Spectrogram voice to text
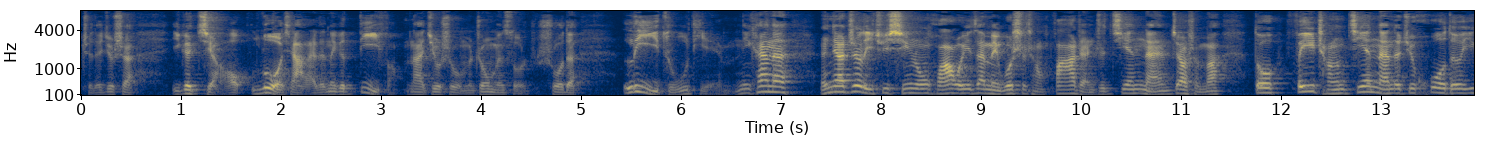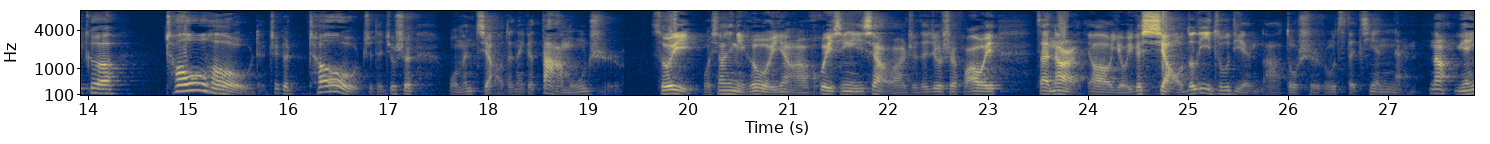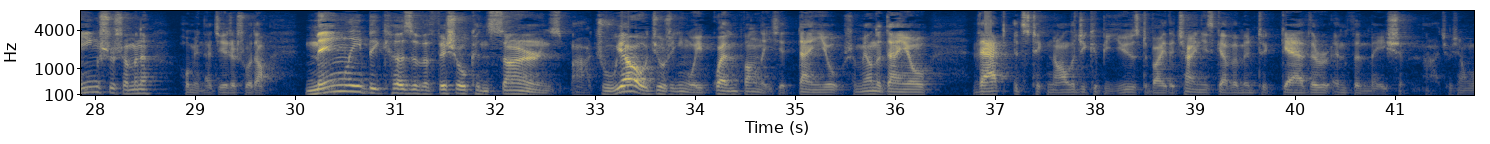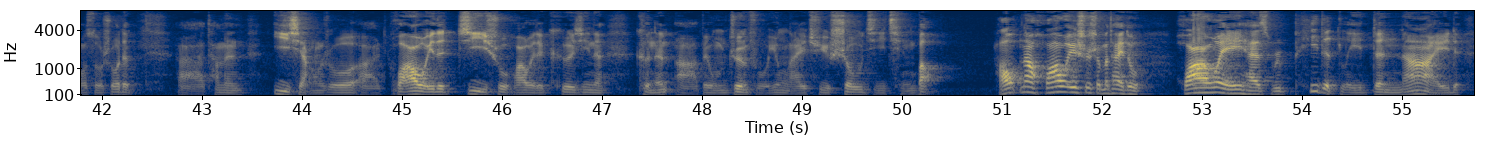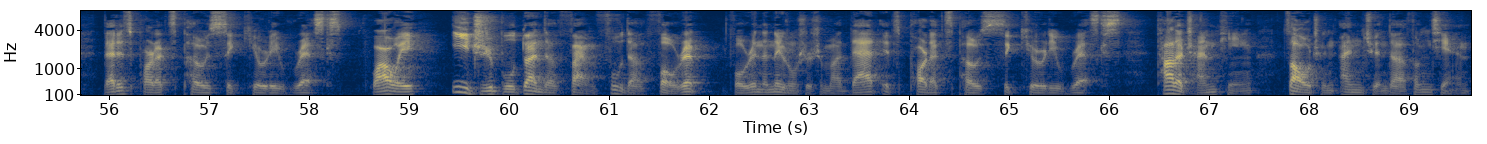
指的就是一个脚落下来的那个地方，那就是我们中文所说的立足点。你看呢？人家这里去形容华为在美国市场发展之艰难，叫什么？都非常艰难的去获得一个 toehold。这个 toe 指的就是我们脚的那个大拇指。所以我相信你和我一样啊，会心一笑啊，指的就是华为在那儿要有一个小的立足点啊，都是如此的艰难。那原因是什么呢？后面他接着说道，mainly because of official concerns 啊，主要就是因为官方的一些担忧。什么样的担忧？that its technology could be used by the Chinese government to gather information 啊，就像我所说的啊，他们臆想说啊，华为的技术、华为的科技呢，可能啊被我们政府用来去收集情报。好，那华为是什么态度？华为 has repeatedly denied that its products pose security risks。华为一直不断的、反复的否认，否认的内容是什么？That its products pose security risks。它的产品造成安全的风险。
